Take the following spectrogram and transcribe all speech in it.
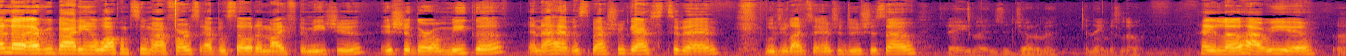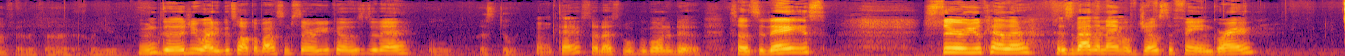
Hello, everybody, and welcome to my first episode of Knife to Meet You. It's your girl Mika, and I have a special guest today. Would you like to introduce yourself? Hey, ladies and gentlemen, the name is Lo. Hey, Lo, how are you? I'm feeling fine. How are you? I'm good. You ready to talk about some serial killers today? Ooh, let's do it. Okay, so that's what we're going to do. So today's serial killer is by the name of Josephine Gray.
